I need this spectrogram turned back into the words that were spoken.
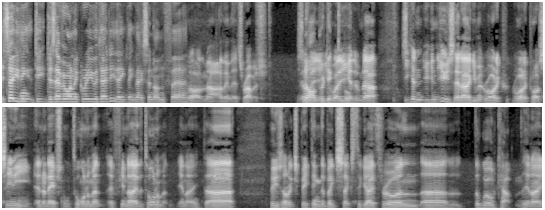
so you think? Does everyone agree with Eddie? They think that's an unfair? Well, no, I think that's rubbish. It's I not mean, you- well, you predictable. get- no, you can you can use that argument right ac- right across any international tournament if you know the tournament. You know, uh, who's not expecting the big six to go through in uh, the World Cup? You know,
